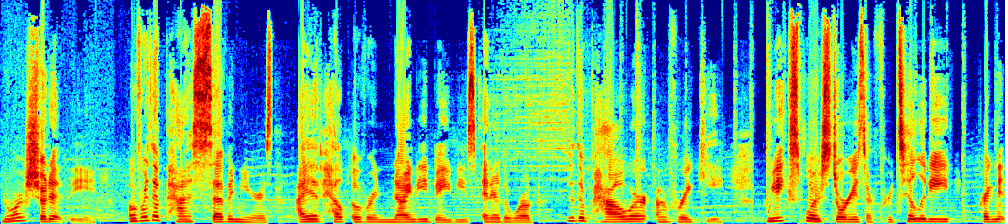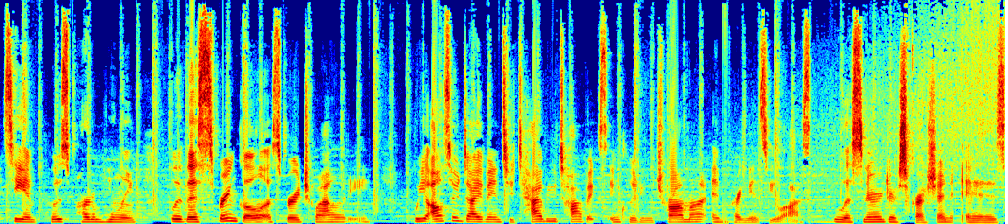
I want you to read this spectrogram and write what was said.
nor should it be. Over the past seven years, I have helped over 90 babies enter the world through the power of Reiki. We explore stories of fertility, pregnancy, and postpartum healing with a sprinkle of spirituality. We also dive into taboo topics, including trauma and pregnancy loss. Listener discretion is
